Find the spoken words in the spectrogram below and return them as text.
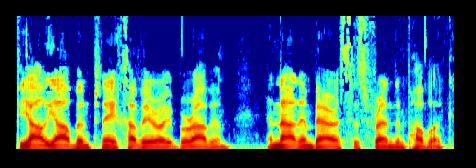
V'al Yalbin Pnei Chaveroi Barabim, and not embarrass his friend in public.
